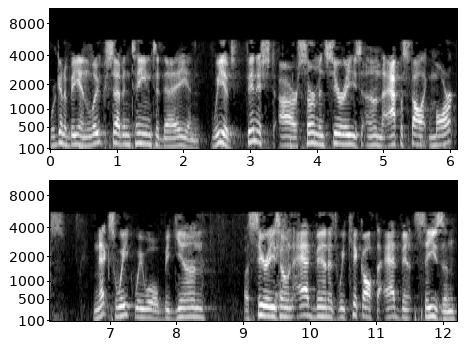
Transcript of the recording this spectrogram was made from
We're going to be in Luke 17 today, and we have finished our sermon series on the apostolic marks. Next week, we will begin a series on Advent as we kick off the Advent season.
